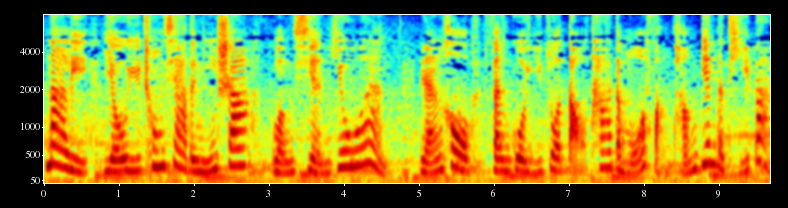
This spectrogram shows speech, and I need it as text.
那里由于冲下的泥沙光线幽暗，然后翻过一座倒塌的磨坊旁边的堤坝。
